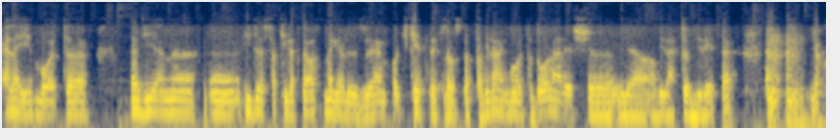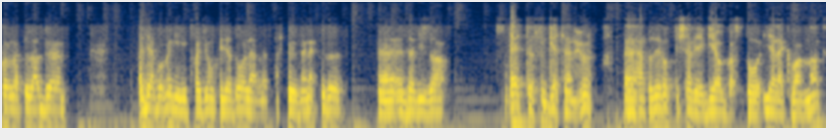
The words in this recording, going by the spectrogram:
elején volt uh, egy ilyen uh, időszak, illetve azt megelőzően, hogy két részre osztott a világ, volt a dollár és uh, ugye a világ többi része. Gyakorlatilag uh, nagyjából megint itt vagyunk, hogy a dollár lesz a fő menekülő uh, deviza, de ettől függetlenül, uh, hát azért ott is eléggé aggasztó jelek vannak,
